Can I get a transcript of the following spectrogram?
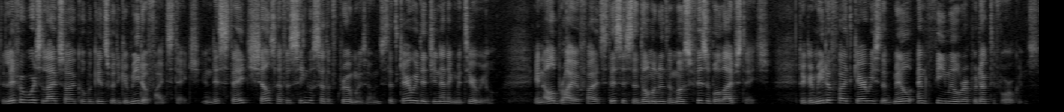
The liverwort's life cycle begins with the gametophyte stage. In this stage, cells have a single set of chromosomes that carry the genetic material. In all bryophytes, this is the dominant and most visible life stage. The gametophyte carries the male and female reproductive organs.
